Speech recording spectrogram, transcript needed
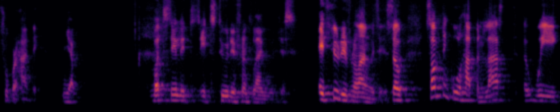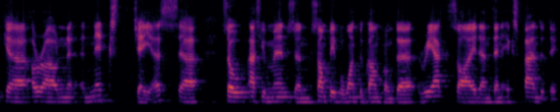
super handy. Yep but still it's it's two different languages. It's two different languages. So something cool happened last week uh, around next.js uh, so as you mentioned some people want to come from the react side and then expand to the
